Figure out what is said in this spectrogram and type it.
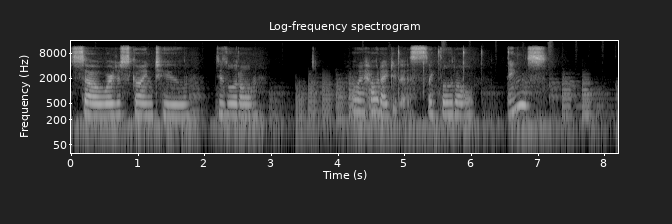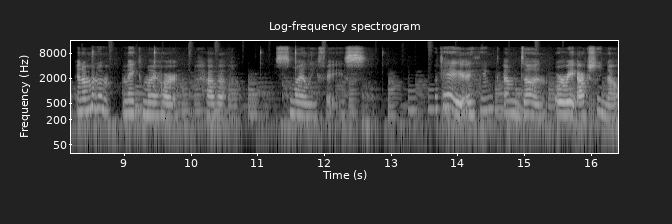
So we're just going to do the little, how how would I do this? Like the little things? And I'm gonna make my heart have a smiley face. Okay, I think I'm done. Or wait, actually no.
